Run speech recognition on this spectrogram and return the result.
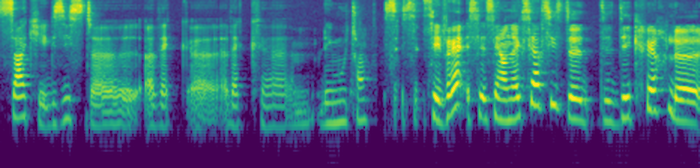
ça qui existe euh, avec, euh, avec les moutons. C'est vrai, c'est un exercice de, de décrire le,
